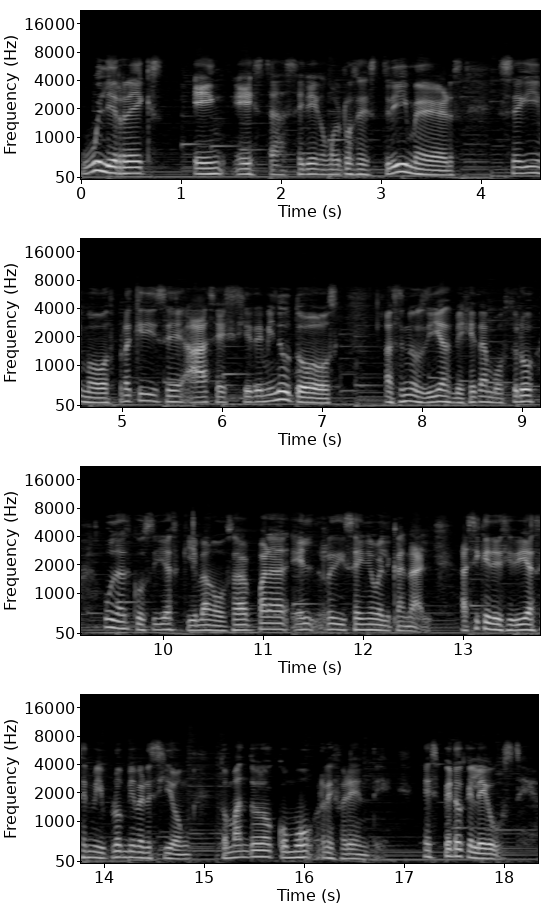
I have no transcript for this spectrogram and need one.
Willy Rex en esta serie con otros streamers. Seguimos, por aquí dice hace 7 minutos. Hace unos días Vegeta mostró unas cosillas que iban a usar para el rediseño del canal, así que decidí hacer mi propia versión, tomándolo como referente. Espero que le guste.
